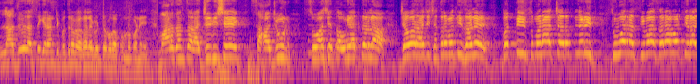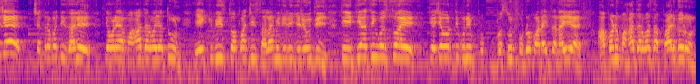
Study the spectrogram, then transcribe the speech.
लाजवेल असे गॅरंटी पत्र बघायला भेटतं बघा पूर्णपणे. महाराजांचा राज्याभिषेक सहा जून सोळाशे चौऱ्याहत्तर ला जेव्हा राजे छत्रपती झाले बत्तीस मनाच्या रत्नजडीत सुवर्ण सिंहासनावरती राजे छत्रपती झाले. तेवढ्या या महादरवाज्यातून एकवीस तोफांची सलामी दिली गेली होती. ती ऐतिहासिक वस्तू आहे. त्याच्यावरती कुणी बसून फोटो पाडायचा नाहीये. आपण महादरवाजा पार करून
